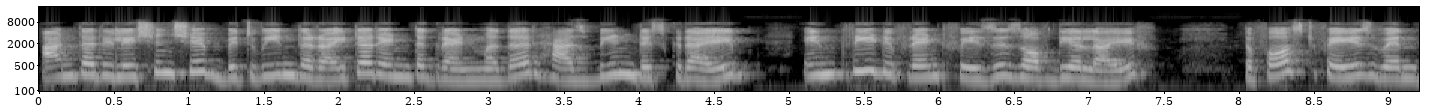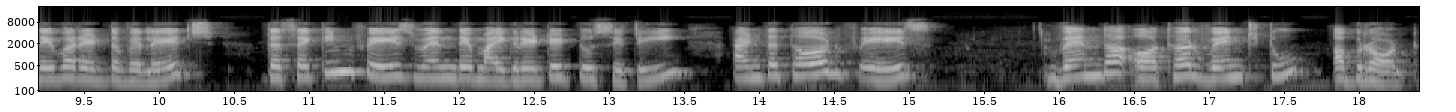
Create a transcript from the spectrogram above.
And the relationship between the writer and the grandmother has been described in three different phases of their life. The first phase when they were at the village, the second phase when they migrated to city, and the third phase when the author went to abroad.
